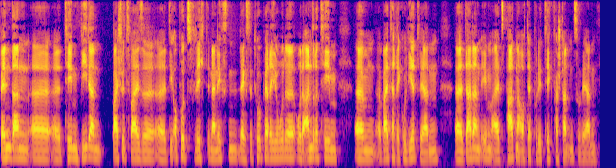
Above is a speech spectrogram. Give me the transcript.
wenn dann äh, äh Themen wie dann beispielsweise äh, die Obhutspflicht in der nächsten Legislaturperiode oder andere Themen ähm, weiter reguliert werden, äh, da dann eben als Partner auch der Politik verstanden zu werden.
